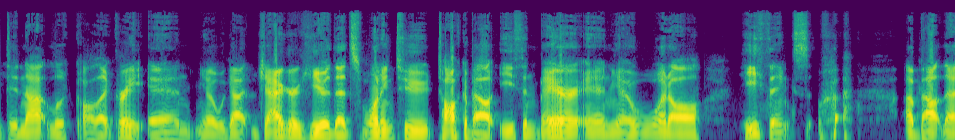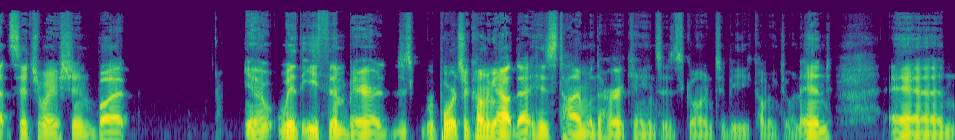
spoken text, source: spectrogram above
did not look all that great. And, you know, we got Jagger here that's wanting to talk about Ethan Bear and, you know, what all he thinks about that situation. But, you know, with Ethan Bear, reports are coming out that his time with the Hurricanes is going to be coming to an end. And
